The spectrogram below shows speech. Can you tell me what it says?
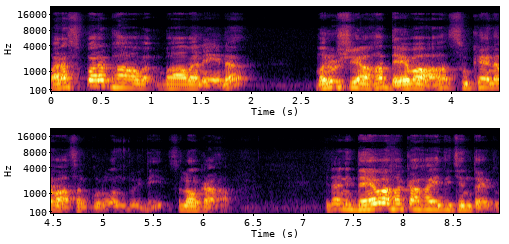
परस्परभाव भावनेन मनुष्याः देवाः सुखेन वासं कुर्वन्तु इति श्लोकः इदानीं देवः कः इति चिन्तयतु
